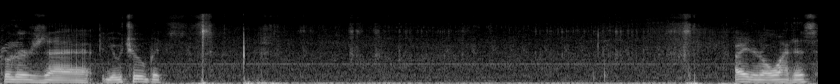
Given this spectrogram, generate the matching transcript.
brother's uh, YouTube. It's I don't know what it is.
